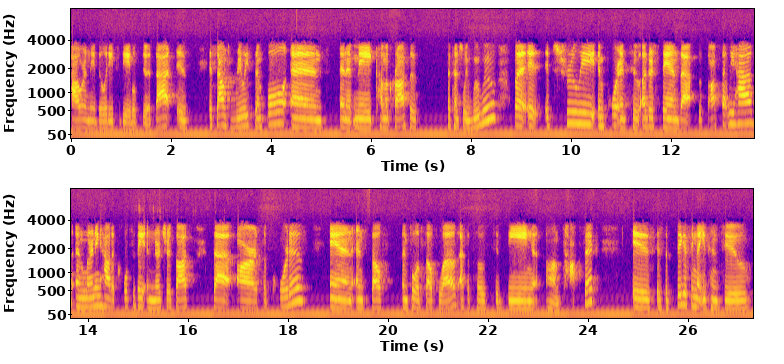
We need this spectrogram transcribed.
power and the ability to be able to do it. That is it sounds really simple and and it may come across as potentially woo woo, but it, it's truly important to understand that the thoughts that we have and learning how to cultivate and nurture thoughts that are supportive and and self and full of self love as opposed to being um, toxic is is the biggest thing that you can do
